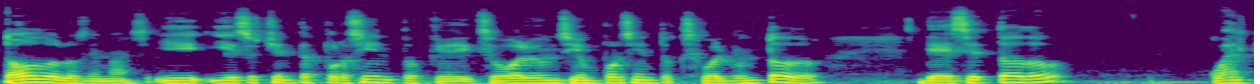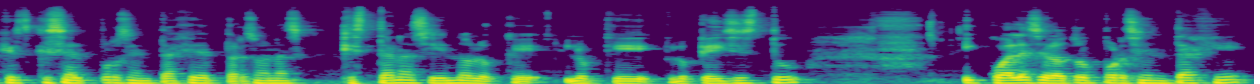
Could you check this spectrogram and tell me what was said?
Todos los demás. Y, ese 80% que se vuelve un 100%, que se vuelve un todo, de ese todo, ¿cuál crees que sea el porcentaje de personas que están haciendo lo que, lo que, lo que dices tú? ¿Y cuál es el otro porcentaje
